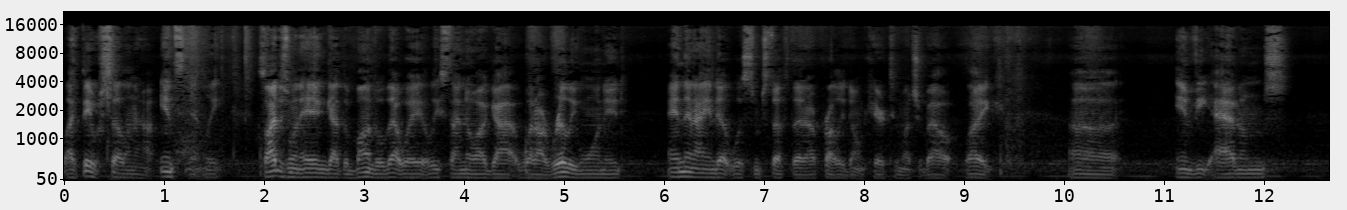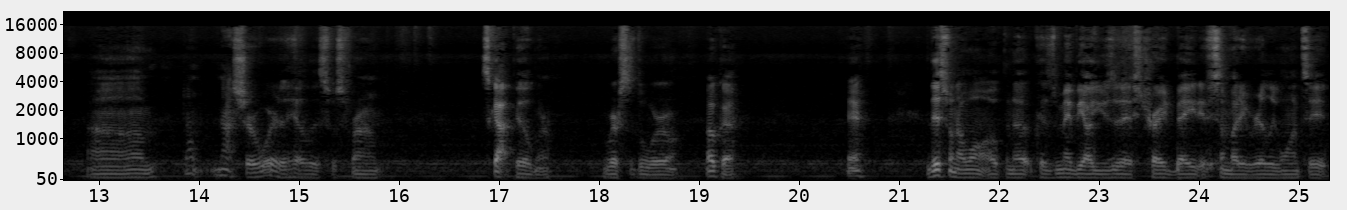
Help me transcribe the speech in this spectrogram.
like they were selling out instantly. So I just went ahead and got the bundle. That way, at least I know I got what I really wanted. And then I end up with some stuff that I probably don't care too much about, like uh, Envy Adams. Um, I'm not sure where the hell this was from. Scott Pilgrim versus the World. Okay. Yeah. This one I won't open up because maybe I'll use it as trade bait if somebody really wants it.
